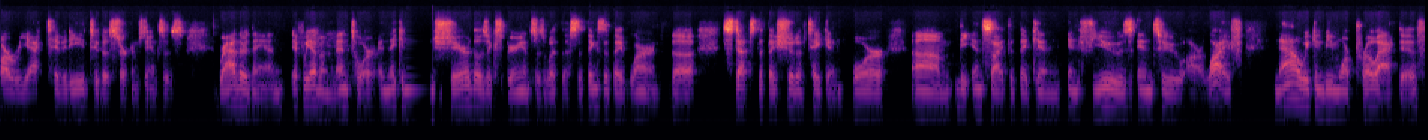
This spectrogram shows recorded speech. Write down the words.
our reactivity to those circumstances. Rather than if we have a mentor and they can share those experiences with us the things that they've learned the steps that they should have taken or um, the insight that they can infuse into our life now we can be more proactive.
